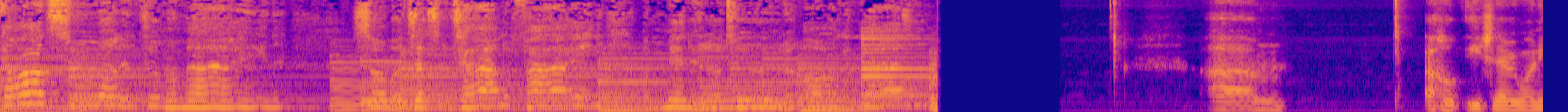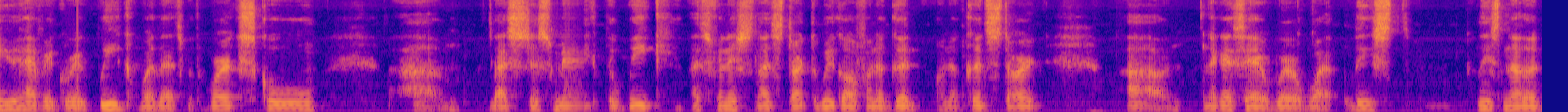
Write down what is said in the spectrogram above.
Thoughts running through my mind. So it took some time to find a minute or two to organize. Um, I hope each and every one of you have a great week, whether that's with work, school. Um, let's just make the week. Let's finish. Let's start the week off on a good on a good start. Uh, like I said, we're what at least at least another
